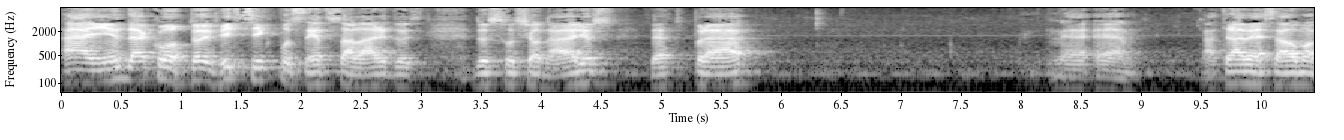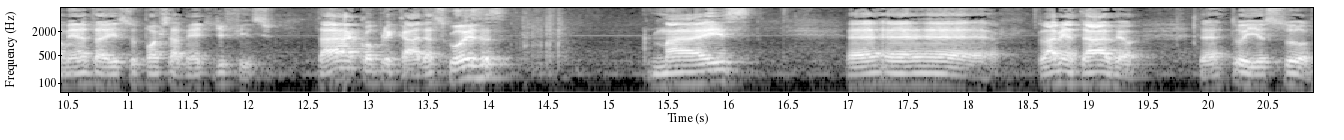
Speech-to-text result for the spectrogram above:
ainda cortou 25% o salário dos, dos funcionários para é, é, atravessar o momento aí supostamente difícil. Tá complicado as coisas, mas é, é lamentável certo? Isso,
